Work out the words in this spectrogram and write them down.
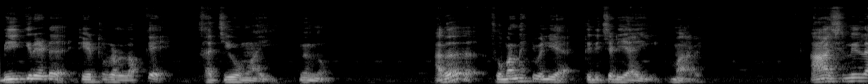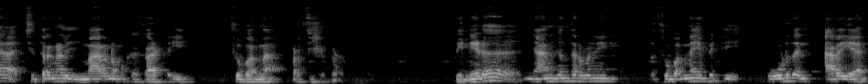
ബി ഗ്രേഡ് തിയേറ്ററുകളിലൊക്കെ സജീവമായി നിന്നു. അത് സുപർണയ്ക്ക് വലിയ തിരിച്ചടിയായി മാറി. ആ അശ്ലീല ചിത്രങ്ങളിൽ മാരണമൊക്കെ കാട്ടി സുവർണ പ്രത്യക്ഷപ്പെടുന്നുണ്ട്. പിന്നീട് ഞാൻ ഗന്ധർവനിൽ സുവർണയെ പറ്റി കൂടുതൽ അറിയാൻ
